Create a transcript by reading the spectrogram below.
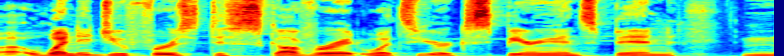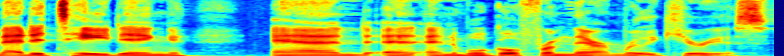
uh, when did you first discover it? What's your experience been meditating? And, and and we'll go from there. I'm really curious.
